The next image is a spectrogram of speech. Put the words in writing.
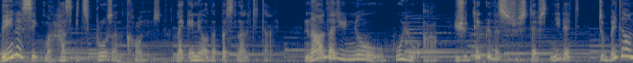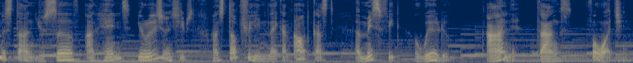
Being a Sigma has its pros and cons like any other personality type. Now that you know who you are, you should take the necessary steps needed to better understand yourself and hence your relationships and stop feeling like an outcast, a misfit, a weirdo. And thanks for watching.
